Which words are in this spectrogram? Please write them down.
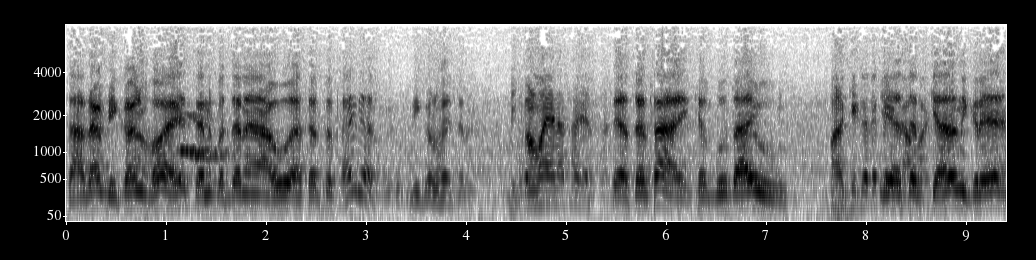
સાધારણ બીકણ હોય તેને બધાને આવું અસર તો થાય ને. બીકણ હોય તેને. તે અસર થાય કે ભૂત આવ્યું. એ અસર ક્યારે નીકળે.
